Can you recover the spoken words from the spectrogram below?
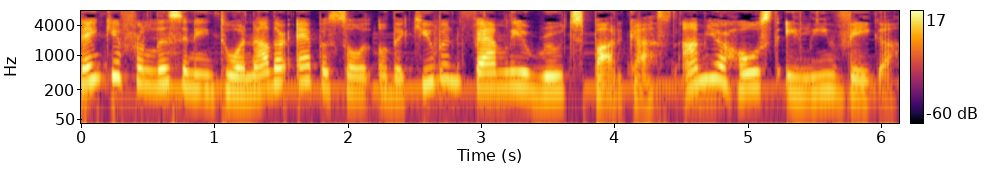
Thank you for listening to another episode of the Cuban Family Roots Podcast. I'm your host, Aileen Vega,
